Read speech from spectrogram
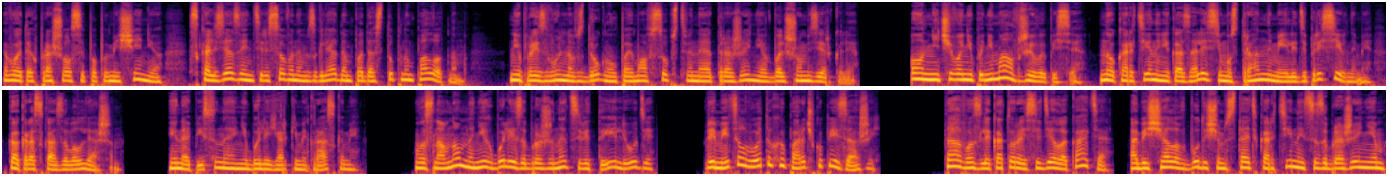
Войтых прошелся по помещению, скользя заинтересованным взглядом по доступным полотнам, непроизвольно вздрогнул, поймав собственное отражение в большом зеркале. Он ничего не понимал в живописи, но картины не казались ему странными или депрессивными, как рассказывал Ляшин. И написаны они были яркими красками. В основном на них были изображены цветы, люди. Приметил Войтых и парочку пейзажей. Та, возле которой сидела Катя, обещала в будущем стать картиной с изображением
